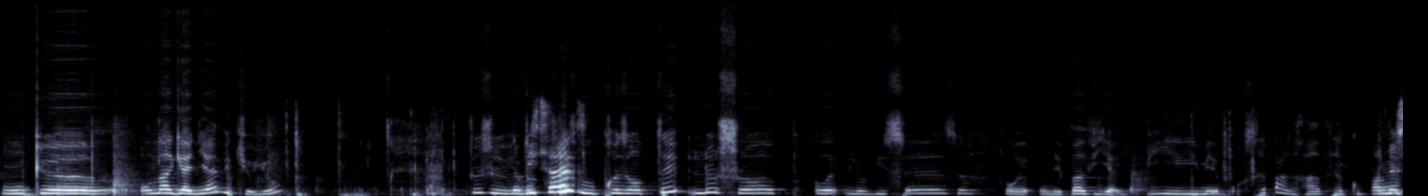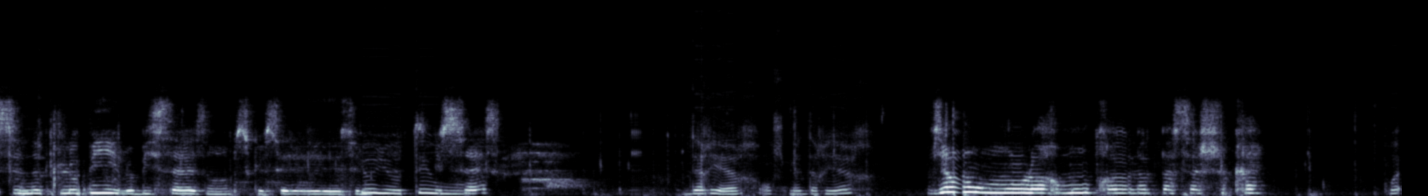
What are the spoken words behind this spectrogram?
Donc, euh, on a gagné avec Yo-Yo. Je vais Lobby tout de suite 16? vous présenter le shop. Ouais, lobby 16. Ouais, on n'est pas VIP, mais bon, c'est pas grave, ça coupe. Non mais c'est notre lobby, lobby 16, hein, parce que c'est... Yo-Yo, t'es où c'est 16. Derrière, on se met derrière. Viens, on leur montre notre passage secret. Ouais.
